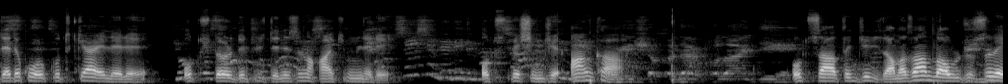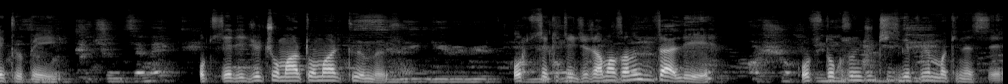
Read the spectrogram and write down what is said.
Dede Korkut Hikayeleri. 34. Denizin Hakimleri. Şey için dediydim. 35. Anka. iş o kadar kolay değil. 36. Ramazan Lavrucusu ve Köpeği. Küçümsemek 37. Çomar Tomar Kömür. senin gibi bir 38. Ramazan'ın Güzelliği. aşok 39. Çizgi Film Makinesi.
